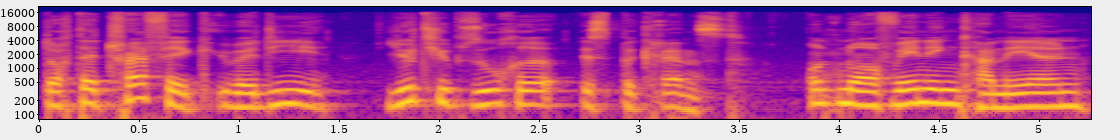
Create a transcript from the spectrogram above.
Doch der Traffic über die YouTube-Suche ist begrenzt und nur auf wenigen Kanälen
